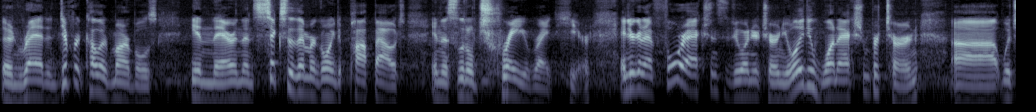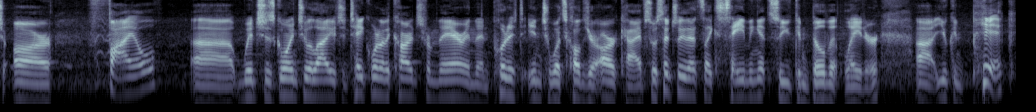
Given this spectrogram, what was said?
they're red, and different colored marbles in there, and then six of them are going to pop out in this little tray right here. And you're going to have four actions to do on your turn. You only do one action per turn, uh, which are file, uh, which is going to allow you to take one of the cards from there and then put it into what's called your archive. So essentially, that's like saving it so you can build it later. Uh, you can pick,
